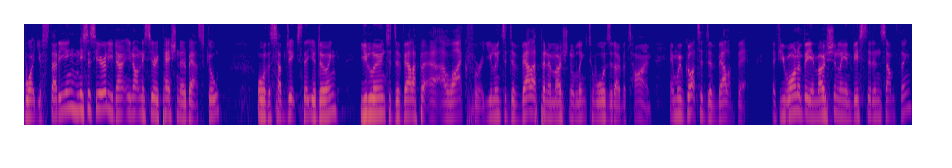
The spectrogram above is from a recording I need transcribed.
what you're studying necessarily. You don't, you're not necessarily passionate about school or the subjects that you're doing. You learn to develop a, a like for it. You learn to develop an emotional link towards it over time. And we've got to develop that. If you want to be emotionally invested in something,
